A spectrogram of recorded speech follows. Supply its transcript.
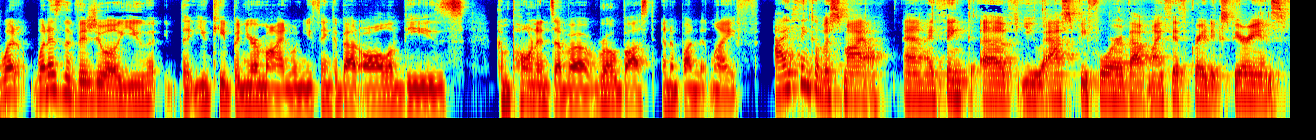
what what is the visual you that you keep in your mind when you think about all of these components of a robust and abundant life? I think of a smile, and I think of you asked before about my fifth grade experience.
